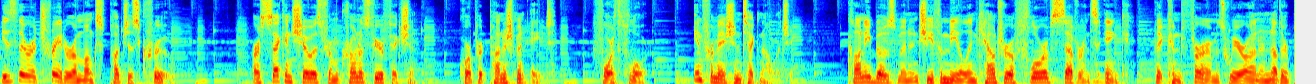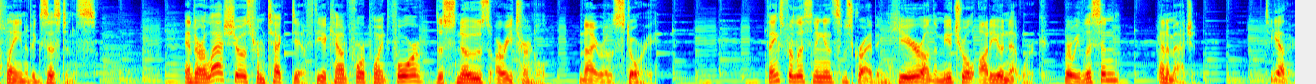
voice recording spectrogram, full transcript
Is there a traitor amongst Putch's crew? Our second show is from Chronosphere Fiction, Corporate Punishment 8, Fourth Floor, Information Technology. Connie Bozeman and Chief Emil encounter a floor of Severance Inc. that confirms we are on another plane of existence. And our last show is from Tech Diff, the account 4.4, The Snows Are Eternal, Nairo's story. Thanks for listening and subscribing here on the Mutual Audio Network, where we listen and imagine together.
